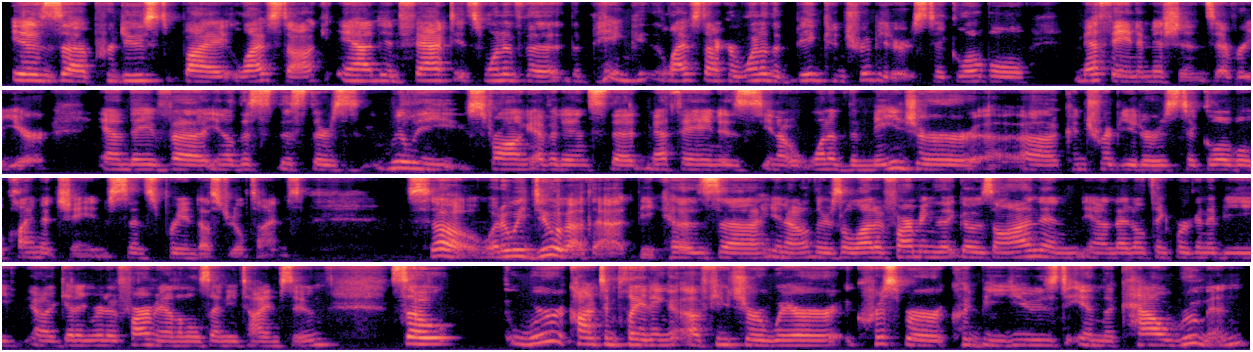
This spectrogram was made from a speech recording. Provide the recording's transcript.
is uh, produced by livestock. And in fact, it's one of the, the big livestock are one of the big contributors to global methane emissions every year and they've uh, you know this this there's really strong evidence that methane is you know one of the major uh, contributors to global climate change since pre-industrial times So, what do we do about that? Because uh, you know, there's a lot of farming that goes on, and and I don't think we're going to be uh, getting rid of farm animals anytime soon. So, we're contemplating a future where CRISPR could be used in the cow rumen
